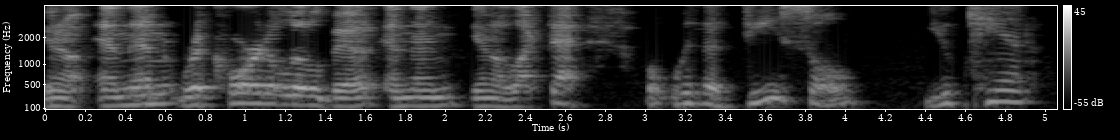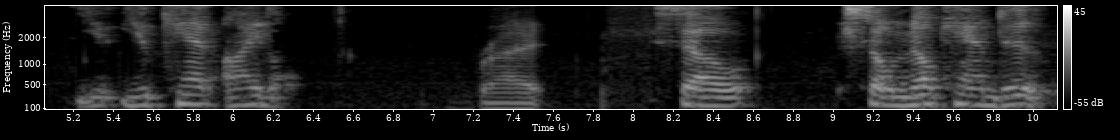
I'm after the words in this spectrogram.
you know, and then record a little bit, and then you know, like that. But with a diesel, you can't you you can't idle. Right. So so no can do.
